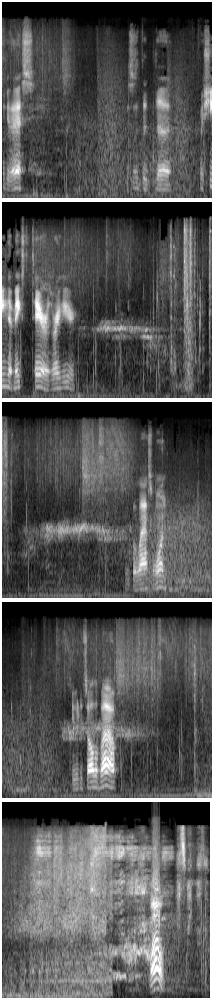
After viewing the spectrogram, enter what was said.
Look at this. This is the, the machine that makes the tears right here. This is the last one. See what it's all about. Whoa! That's my mother.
